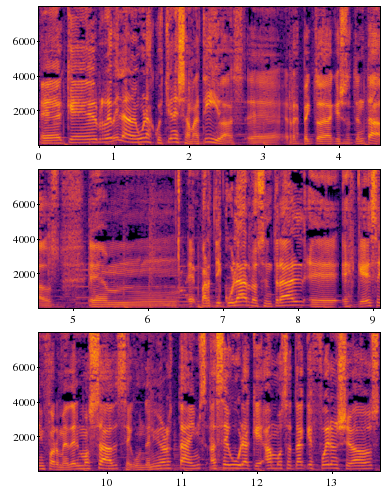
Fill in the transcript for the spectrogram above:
eh, que revelan algunas cuestiones llamativas eh, respecto de aquellos atentados. Em, en particular, lo central eh, es que ese informe del Mossad, según The New York Times, asegura que ambos ataques fueron llevados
